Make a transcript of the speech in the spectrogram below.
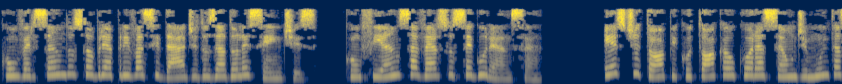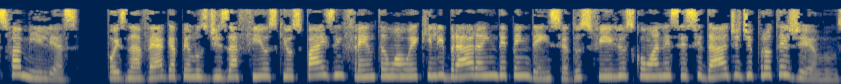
conversando sobre a privacidade dos adolescentes, confiança versus segurança. Este tópico toca o coração de muitas famílias, pois navega pelos desafios que os pais enfrentam ao equilibrar a independência dos filhos com a necessidade de protegê-los.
